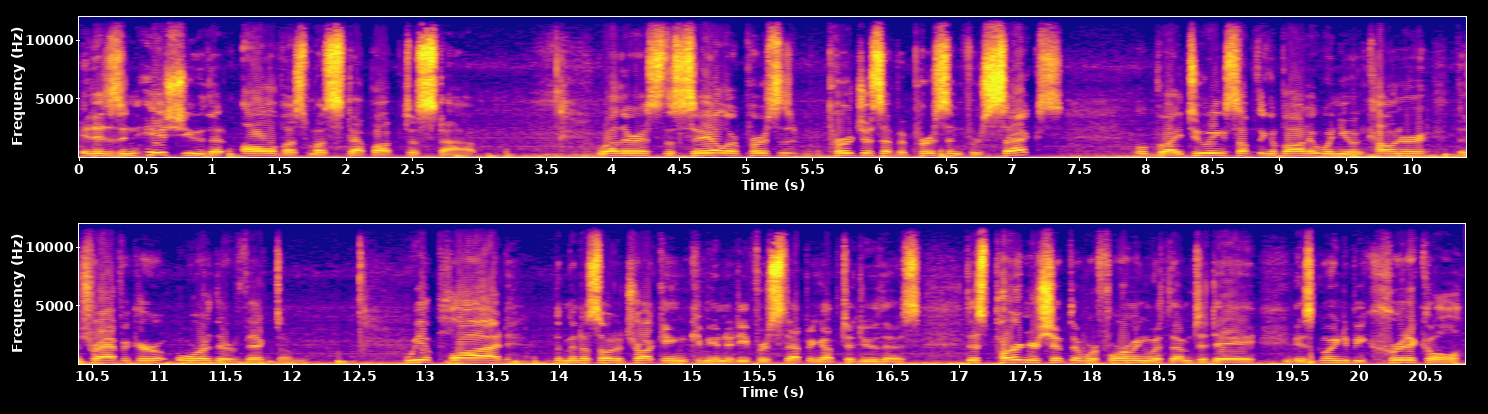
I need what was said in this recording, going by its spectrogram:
It is an issue that all of us must step up to stop. Whether it's the sale or purchase of a person for sex, or by doing something about it when you encounter the trafficker or their victim. We applaud the Minnesota trucking community for stepping up to do this. This partnership that we're forming with them today is going to be critical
